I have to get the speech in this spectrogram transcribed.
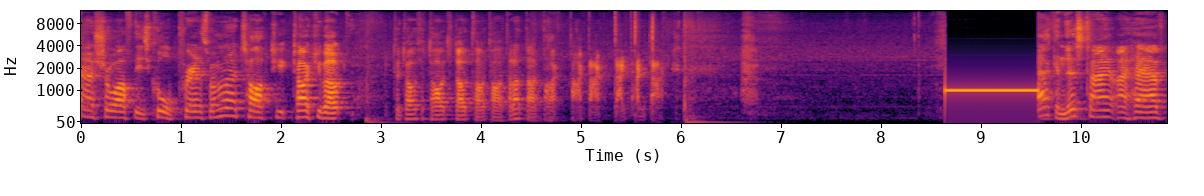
I'm gonna show off these cool prints, but I'm gonna talk to you, talk to you about Back and this time I have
